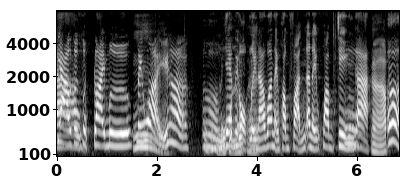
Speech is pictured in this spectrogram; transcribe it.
ยาวยาวจนสุดปลายมืออม ไม่ไหวค่ะ เออโอ้โหแยกไม่ขนลุออกเลยนะว่าไหนความฝัน อันไหนความจริงค่ะ ครับ เออ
